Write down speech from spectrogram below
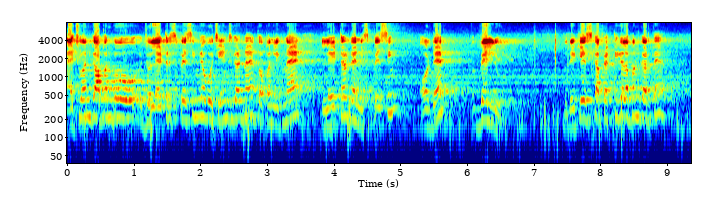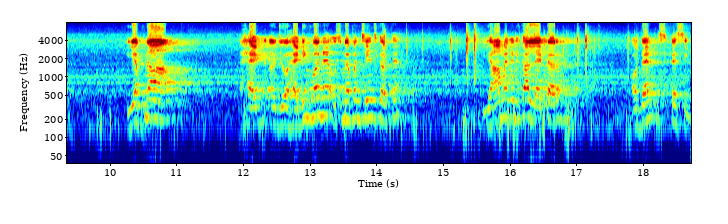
एच वन का अपन को जो लेटर स्पेसिंग है, वो चेंज करना है। तो अपन लिखना है लेटर देन स्पेसिंग और देन वैल्यू तो देखिए, इसका प्रैक्टिकल अपन करते हैं। ये अपना हेड जो हेडिंग वन है, उसमें अपन चेंज करते हैं। यहाँ मैंने लिखा लेटर और देन स्पेसिंग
